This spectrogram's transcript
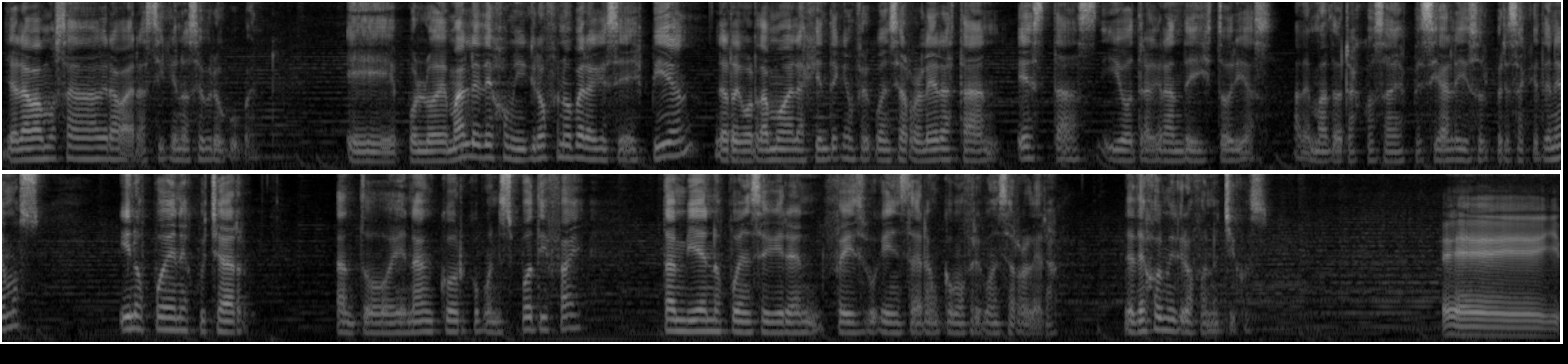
Ya la vamos a grabar, así que no se preocupen. Eh, por lo demás les dejo micrófono para que se despidan. Le recordamos a la gente que en Frecuencia Rolera están estas y otras grandes historias, además de otras cosas especiales y sorpresas que tenemos. Y nos pueden escuchar tanto en Anchor como en Spotify. También nos pueden seguir en Facebook e Instagram como Frecuencia Rolera. Les dejo el micrófono, chicos. Eh,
